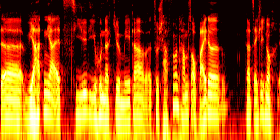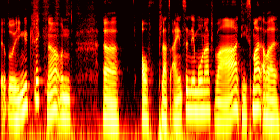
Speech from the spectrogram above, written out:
mhm. äh, wir hatten ja als Ziel, die 100 Kilometer äh, zu schaffen und haben es auch beide tatsächlich noch äh, so hingekriegt. Ne? Und äh, auf Platz 1 in dem Monat war diesmal aber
